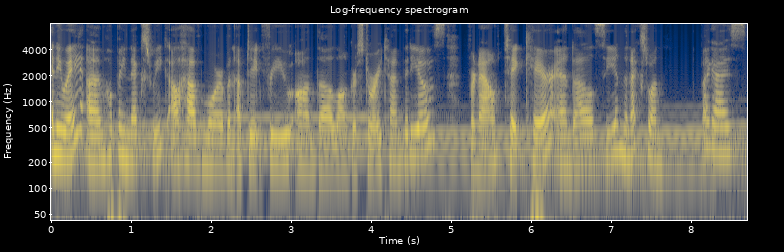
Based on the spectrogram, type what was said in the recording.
Anyway, I'm hoping next week I'll have more of an update for you on the longer storytime videos. For now, take care, and I'll see you in the next one. Bye, guys.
